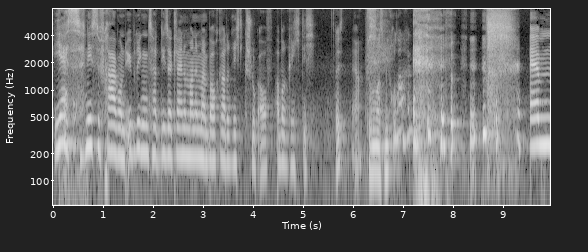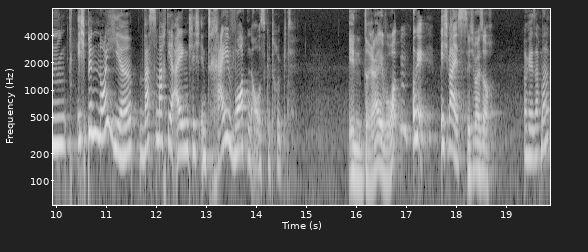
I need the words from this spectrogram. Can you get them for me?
Yes, nächste Frage. Und übrigens hat dieser kleine Mann in meinem Bauch gerade richtig Schluck auf. Aber richtig. Echt? Ja. Können wir mal das Mikro sagen? ähm, ich bin neu hier. Was macht ihr eigentlich in drei Worten ausgedrückt? In drei Worten? Okay, ich weiß. Ich weiß auch. Okay, sag mal.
